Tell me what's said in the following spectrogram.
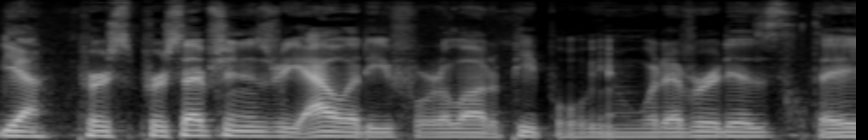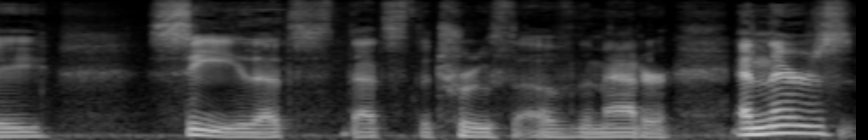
Yeah, per- perception is reality for a lot of people. You know, whatever it is they see that's that's the truth of the matter and there's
